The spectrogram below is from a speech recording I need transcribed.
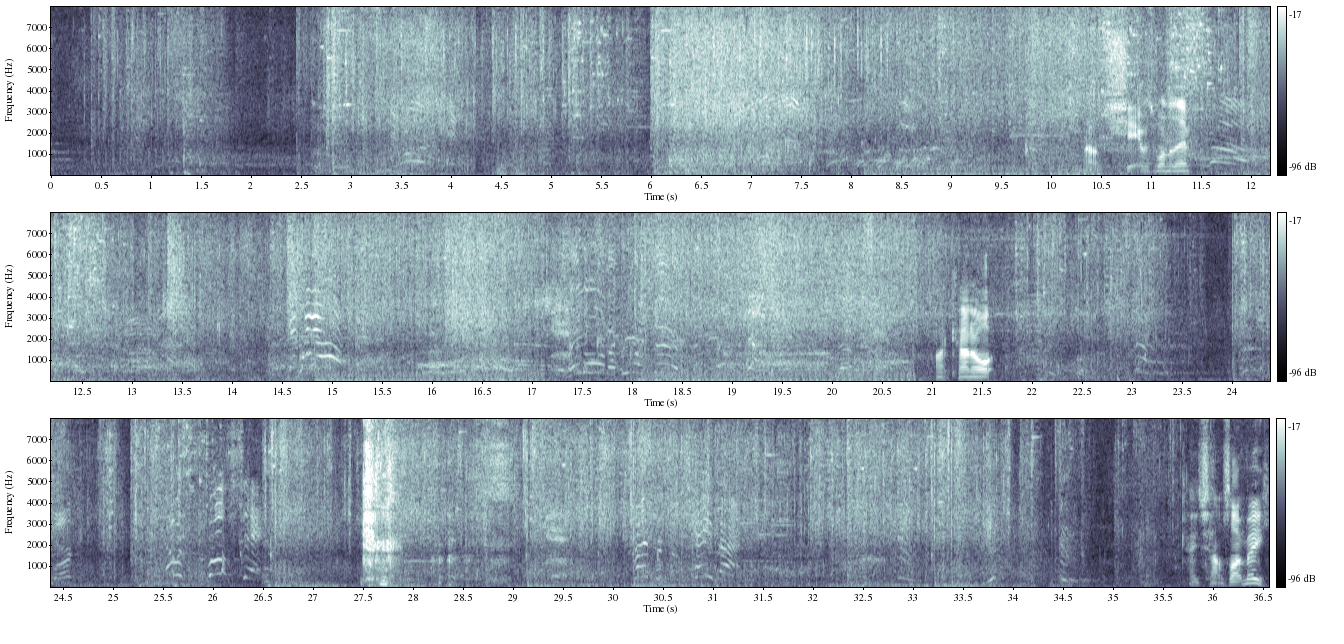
Oh shit, it was one of them. I cannot. Okay, sounds like me.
